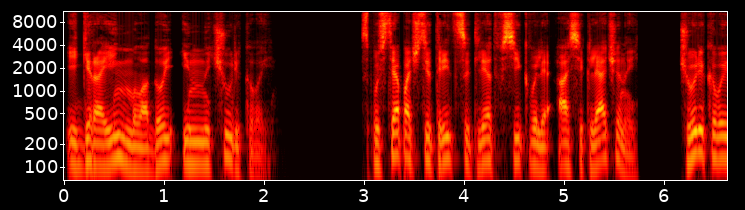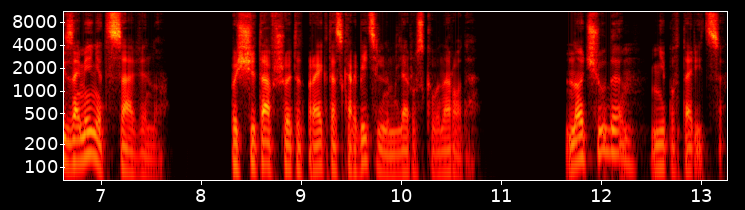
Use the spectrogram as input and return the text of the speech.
и героинь молодой Инны Чуриковой. Спустя почти 30 лет в сиквеле Аси Клячиной Чурикова и заменит Саввину, посчитавшую этот проект оскорбительным для русского народа. Но чудо не повторится.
